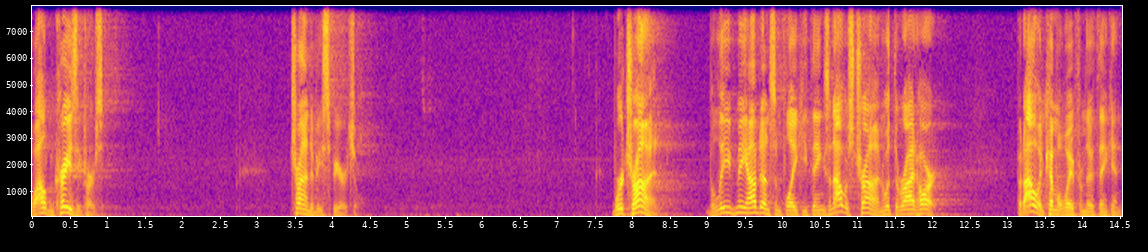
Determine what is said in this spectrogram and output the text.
Wild and crazy person. Trying to be spiritual. We're trying. Believe me, I've done some flaky things and I was trying with the right heart. But I would come away from there thinking,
